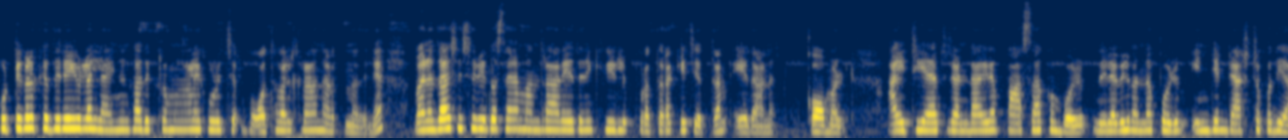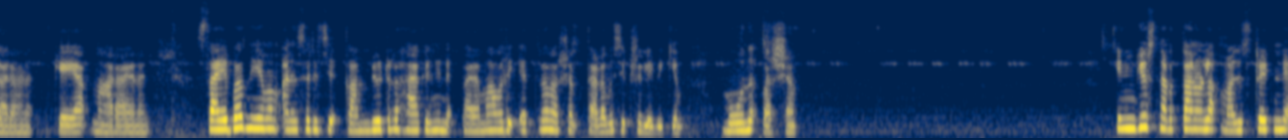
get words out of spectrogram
കുട്ടികൾക്കെതിരെയുള്ള ലൈംഗിക അതിക്രമങ്ങളെക്കുറിച്ച് ബോധവൽക്കരണം നടത്തുന്നതിന് വനിതാ ശിശു വികസന മന്ത്രാലയത്തിന് കീഴിൽ പുറത്തിറക്കിയ ചിത്രം ഏതാണ്? കോമൾ. ഐ ടി ആക്ട് രണ്ടായിരം പാസാക്കുമ്പോഴും നിലവിൽ വന്നപ്പോഴും ഇന്ത്യൻ രാഷ്ട്രപതി ആരാണ്? കെ ആർ നാരായണൻ. സൈബർ നിയമം അനുസരിച്ച് കമ്പ്യൂട്ടർ ഹാക്കിങ്ങിന് പരമാവധി എത്ര വർഷം തടവ് ശിക്ഷ ലഭിക്കും? മൂന്ന് വർഷം. ഇൻക്വസ്റ്റ് നടത്താനുള്ള മജിസ്ട്രേറ്റിന്റെ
